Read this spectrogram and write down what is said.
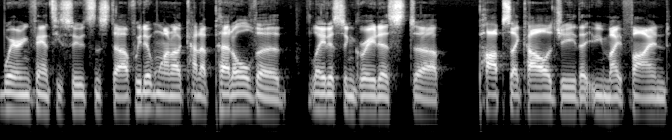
wearing fancy suits and stuff. We didn't want to kind of peddle the latest and greatest uh, pop psychology that you might find,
